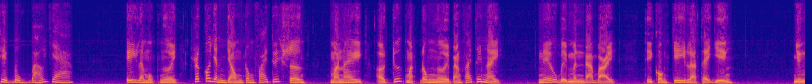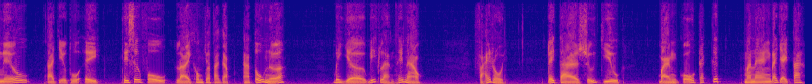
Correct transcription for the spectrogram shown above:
thì bụng bảo dạ. Y là một người rất có danh vọng trong phái tuyết sơn mà nay ở trước mặt đông người bản phái thế này. Nếu bị mình đã bại thì còn chi là thể diện? Nhưng nếu ta chịu thua y thì sư phụ lại không cho ta gặp a tú nữa. Bây giờ biết làm thế nào? Phải rồi để ta sử chiêu bàn cổ trắc kích mà nàng đã dạy ta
